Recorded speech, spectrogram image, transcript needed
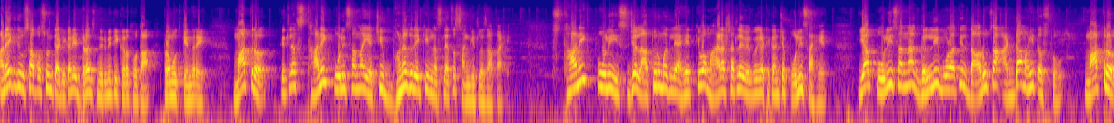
अनेक दिवसापासून त्या ठिकाणी ड्रग्ज निर्मिती करत होता प्रमोद केंद्रे. मात्र तिथल्या स्थानिक पोलिसांना याची भणक देखील नसल्याचं सांगितलं जात आहे. स्थानिक पोलीस जे लातूरमधले आहेत किंवा महाराष्ट्रातले वेगवेगळ्या ठिकाणचे पोलीस आहेत या पोलिसांना गल्ली बोळातील दारूचा अड्डा माहीत असतो. मात्र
